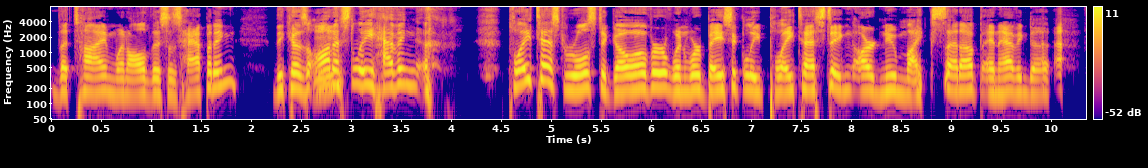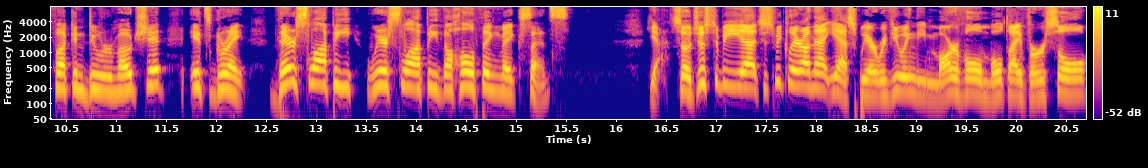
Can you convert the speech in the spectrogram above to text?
the time when all this is happening because Mm-hmm. honestly having playtest rules to go over when we're basically playtesting our new mic setup and having to fucking do remote shit, it's great. They're sloppy, we're sloppy, the whole thing makes sense. Yeah. So just to be uh, just to be clear on that, yes, we are reviewing the Marvel Multiversal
